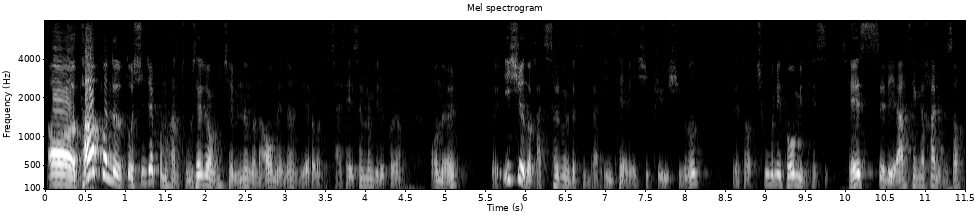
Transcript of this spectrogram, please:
어, 다음번에도 또 신제품 한 두세 종 재밌는 거 나오면은 여러분한테 자세히 설명드릴 거예요. 오늘 그 이슈도 같이 설명드렸습니다. 인텔 CPU 이슈. 그래서 충분히 도움이 됐, 됐으리라 생각하면서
